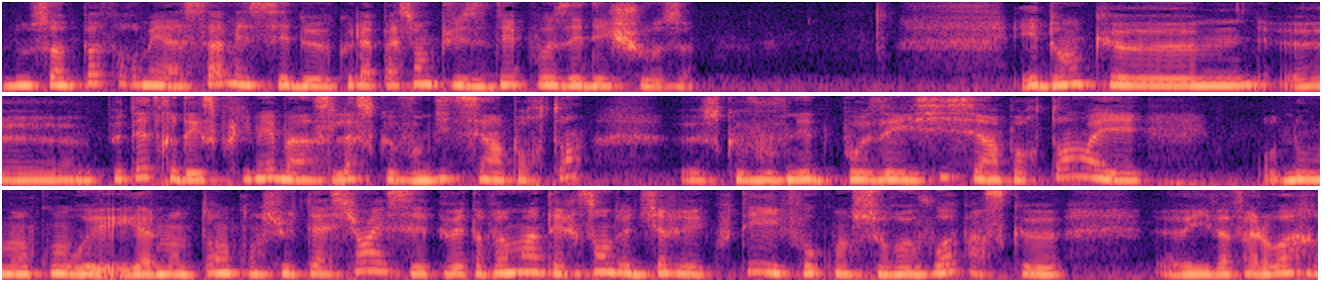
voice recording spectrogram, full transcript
nous sommes pas formés à ça, mais c'est de que la patiente puisse déposer des choses. Et donc, euh, euh, peut-être d'exprimer, ben, là, ce que vous me dites, c'est important. ce que vous venez de poser ici, c'est important. Et nous manquons également de temps en consultation. Et ça peut être vraiment intéressant de dire, écoutez, il faut qu'on se revoie parce que il va falloir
